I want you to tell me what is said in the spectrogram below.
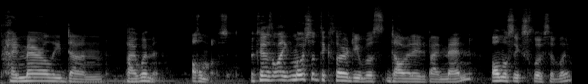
primarily done by women. Almost. Because like most of the clergy was dominated by men, almost exclusively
